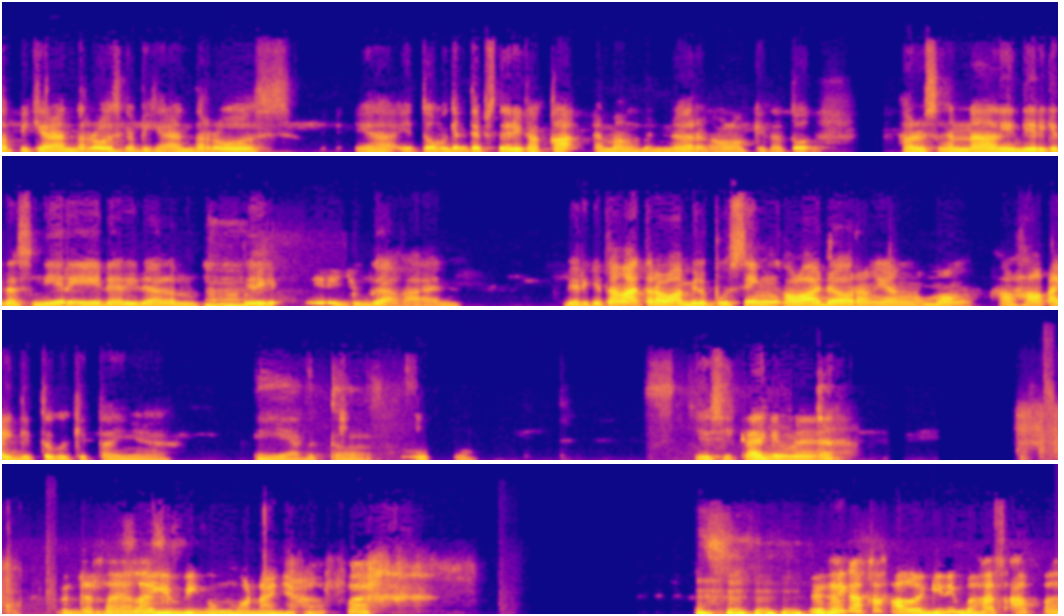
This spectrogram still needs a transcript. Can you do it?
kepikiran terus kepikiran terus. Ya itu mungkin tips dari kakak. Emang bener kalau kita tuh harus ngenalin diri kita sendiri dari dalam uh diri kita sendiri juga kan biar kita nggak terlalu ambil pusing kalau ada orang yang ngomong hal-hal kayak gitu ke kitanya iya betul gitu. Jessica gimana Bentar saya lagi bingung mau nanya apa. Biasanya kakak kalau gini bahas apa?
